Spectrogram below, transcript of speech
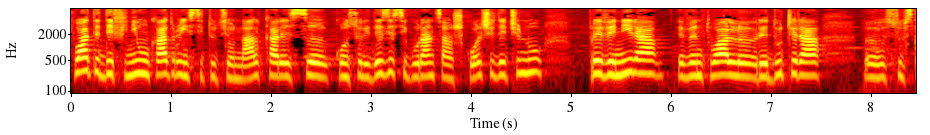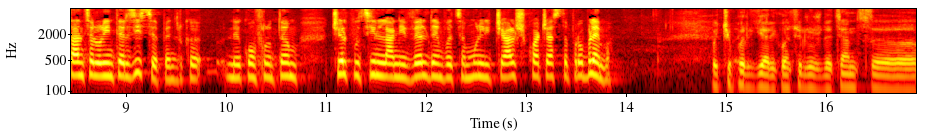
poate defini un cadru instituțional care să consolideze siguranța în școli și, de ce nu, prevenirea, eventual reducerea uh, substanțelor interzise, pentru că ne confruntăm cel puțin la nivel de învățământ liceal și cu această problemă. Păi ce pârghii are Consiliul Județean să,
